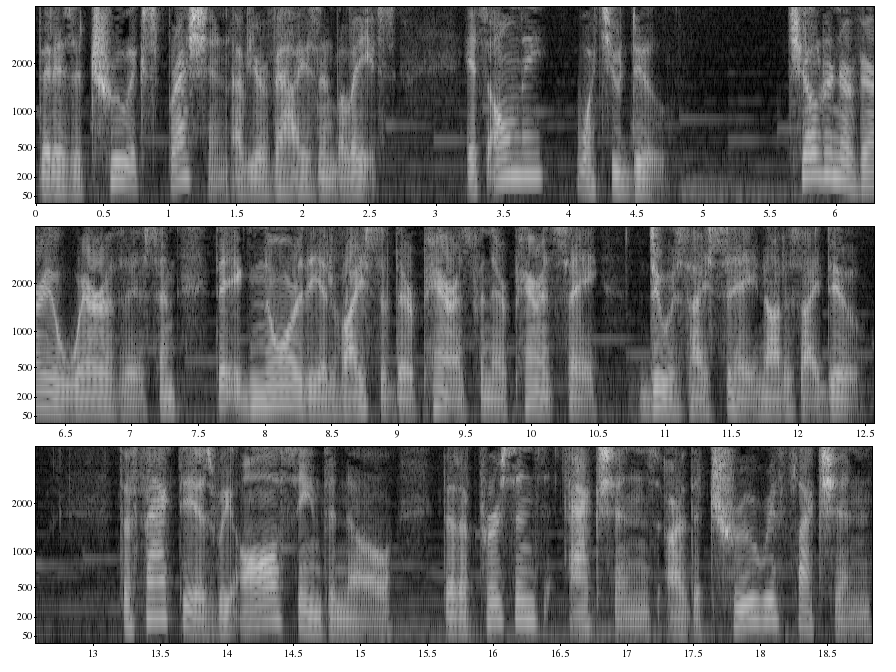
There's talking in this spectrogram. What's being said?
that is a true expression of your values and beliefs. It's only what you do. Children are very aware of this and they ignore the advice of their parents when their parents say, do as I say, not as I do. The fact is, we all seem to know that a person's actions are the true reflection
